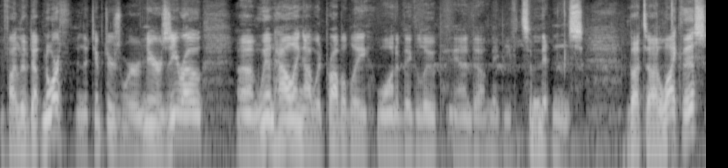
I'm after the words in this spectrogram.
if I lived up north and the temperatures were near zero, um, wind howling, I would probably want a big loop and uh, maybe some mittens. But I like this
